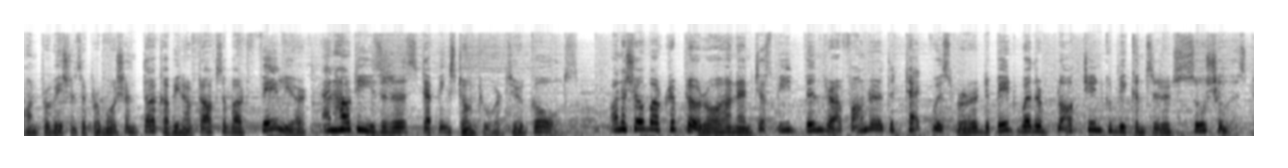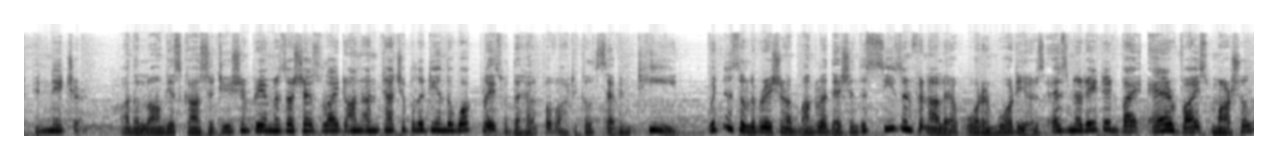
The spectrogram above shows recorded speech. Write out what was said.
On Probation Se Promotion, Tak Abhinav talks about failure and how to use it as a stepping stone towards your goals. On a show about crypto, Rohan and Jasmeet Bindra, founder of the Tech Whisperer, debate whether blockchain could be considered socialist in nature. On the longest constitution, Priya sheds light on untouchability in the workplace with the help of Article 17. Witness the liberation of Bangladesh in the season finale of War and Warriors as narrated by Air Vice Marshal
